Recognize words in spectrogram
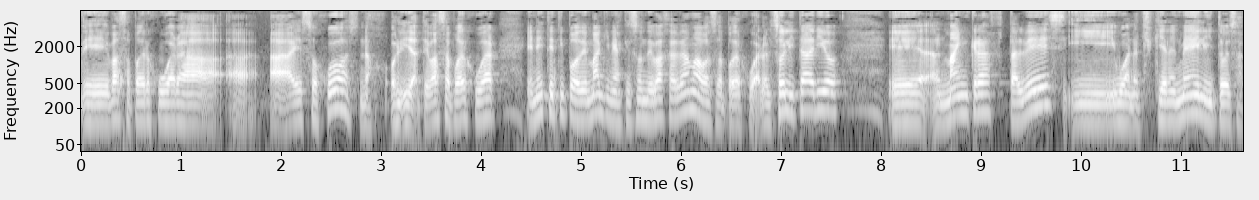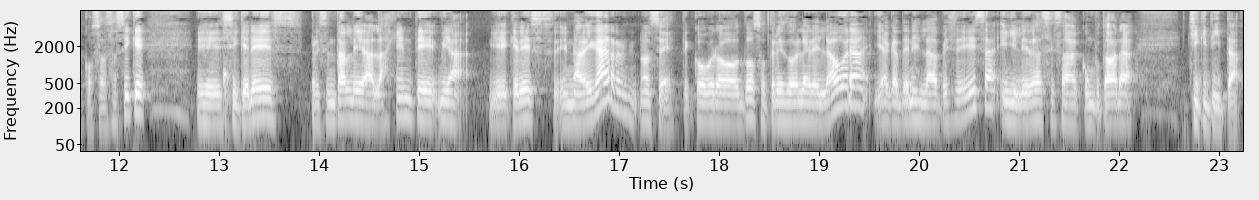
eh, vas a poder jugar a, esos juegos, no, olvídate, vas a poder jugar en este tipo de máquinas que son de baja gama, vas a poder jugar al solitario, eh, al Minecraft tal vez, y bueno, chequear el mail y todas esas cosas. Así que eh, si querés presentarle a la gente, mira, querés navegar, no sé, te cobro 2 o 3 dólares la hora y acá tenés la PC esa y le das esa computadora chiquitita.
